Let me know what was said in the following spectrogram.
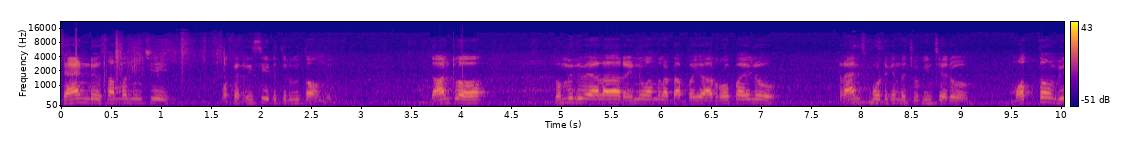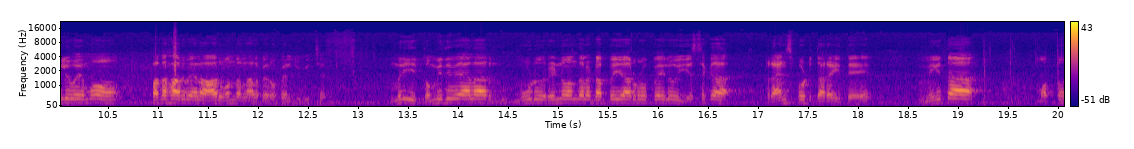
శాండ్ సంబంధించి ఒక రిసీట్ తిరుగుతూ ఉంది. దాంట్లో తొమ్మిది వేల రెండు వందల డెబ్బై ఆరు రూపాయలు ట్రాన్స్పోర్ట్ కింద చూపించారు. మొత్తం విలువేమో పదహారు వేల ఆరు వందల నలభై రూపాయలు చూపించారు. మరి తొమ్మిది వేల మూడు రెండు వందల డెబ్బై ఆరు రూపాయలు ఇసుక ట్రాన్స్పోర్ట్ ధర అయితే మిగతా మొత్తం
